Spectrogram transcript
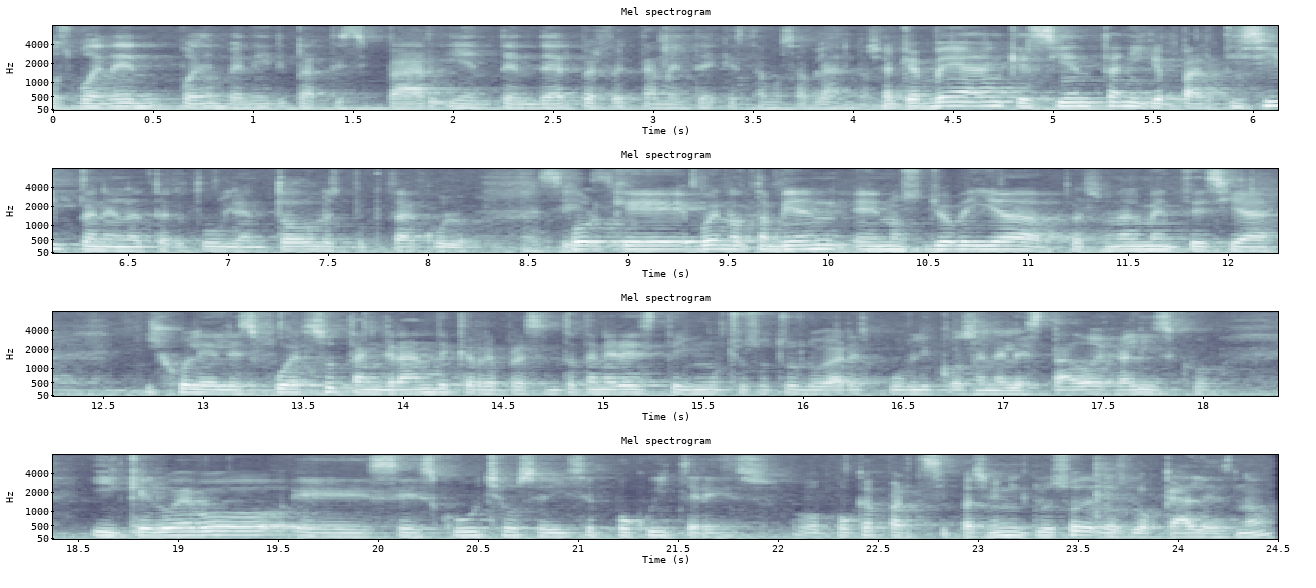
pues pueden, pueden venir y participar y entender perfectamente de qué estamos hablando. O sea, que vean, que sientan y que participen en la tertulia, en todo el espectáculo. Así es. Porque, bueno, también eh, nos- yo veía personalmente, decía, híjole, el esfuerzo tan grande que representa tener este y muchos otros lugares públicos en el estado de Jalisco y que luego eh, se escucha o se dice poco interés o poca participación incluso de los locales, ¿no?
